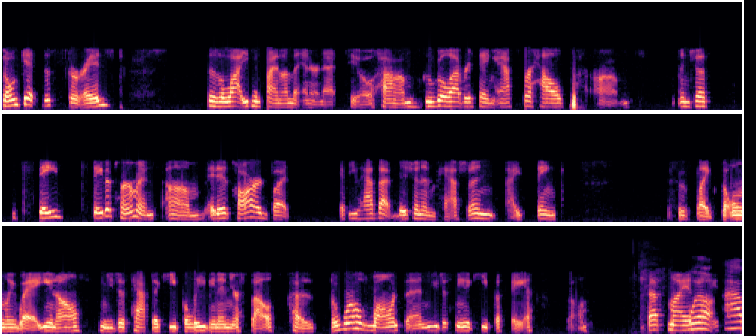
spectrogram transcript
don't get discouraged there's a lot you can find on the internet too. Um, Google everything, ask for help, um, and just stay stay determined. Um, it is hard, but if you have that vision and passion, I think this is like the only way. You know, you just have to keep believing in yourself because the world won't, and you just need to keep the faith. So that's my well, advice. I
